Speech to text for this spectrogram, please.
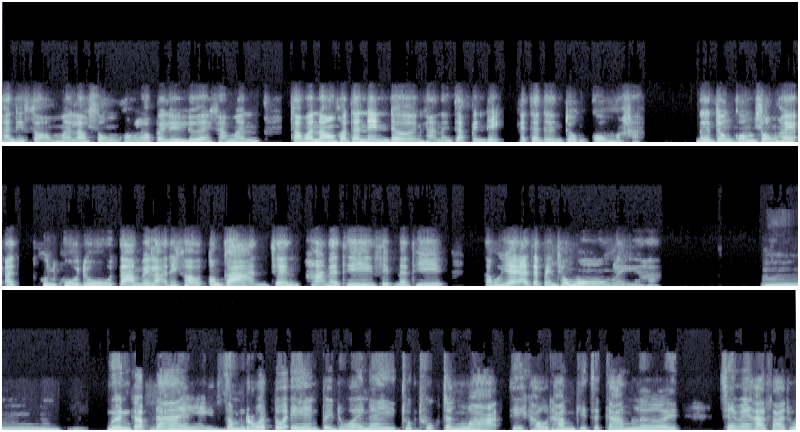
ขั้นที่สองเหมือนเราส่งของเราไปเรื่อยๆค่ะ เหมือนแต่ว่าน้องเขาจะเน้นเดินค่ะ เนื่องจากเป็นเด็กก็จะเดินจงกรมค่ะ เดินจงกรมส่งให้อา คุณครูดูตามเวลาที่เขาต้องการ เช่นห้านาทีสิบนาที ถ้าผู้ใหญ่อาจจะเป็นชั่วโมงอะไรอย่างเงี้ยค่ะ อืม เหมือนกับได้ห้านาทีสำรวจตัวเองไปด้วยในทุกๆจังหวะที่เขาทำกิจกรรมเลย ใช่ไหมคะ สาธุ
